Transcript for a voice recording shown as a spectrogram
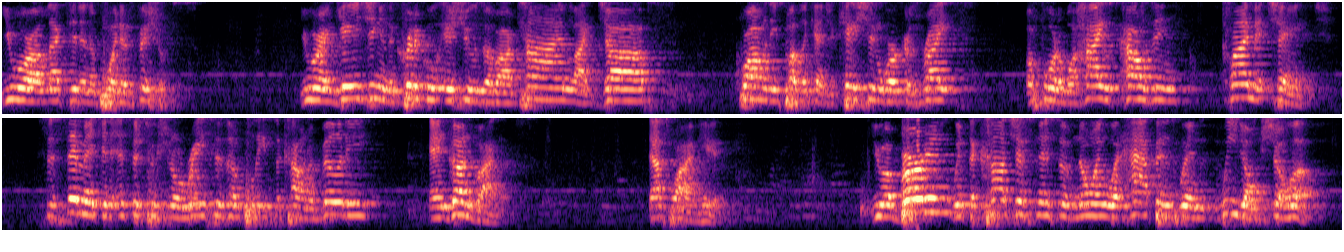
You are elected and appointed officials. You are engaging in the critical issues of our time like jobs, quality public education, workers' rights, affordable housing, climate change, systemic and institutional racism, police accountability, and gun violence. That's why I'm here. You are burdened with the consciousness of knowing what happens when we don't show up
